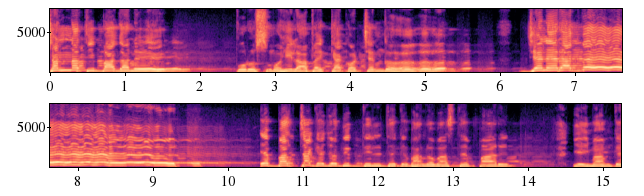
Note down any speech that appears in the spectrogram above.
জান্নাতি বাগানে পুরুষ মহিলা অপেক্ষা করছেন গো। জেনে রাখবে এ বাচ্চাকে যদি দিল থেকে ভালোবাসতে পারেন, এই ইমামকে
